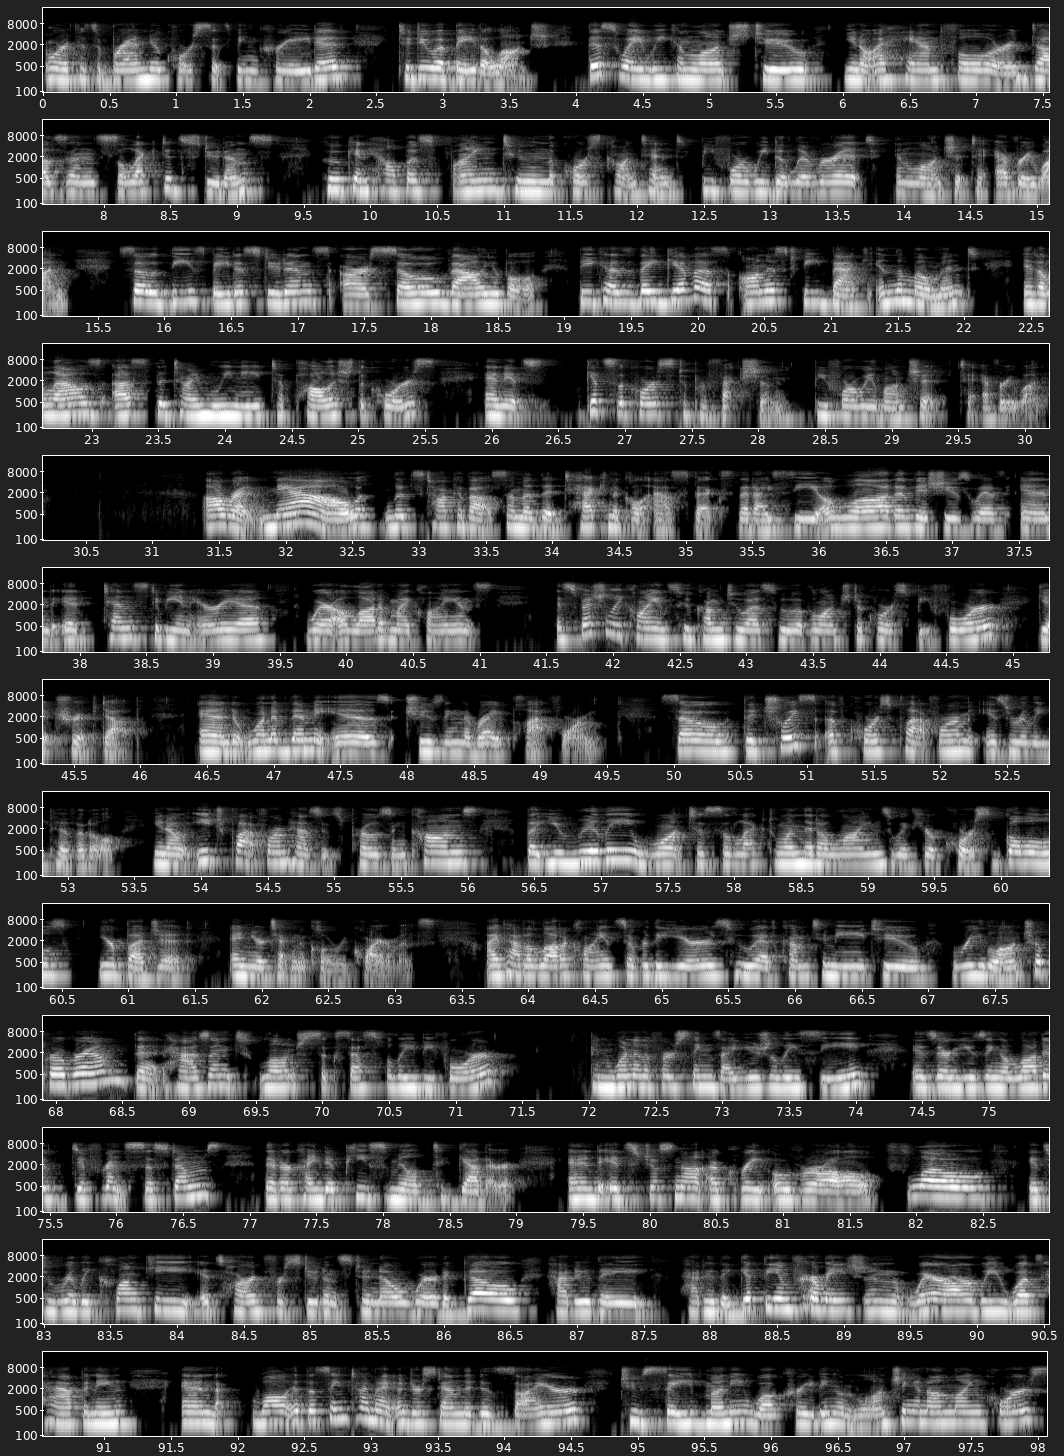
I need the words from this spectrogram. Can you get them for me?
or if it's a brand new course that's being created to do a beta launch. This way we can launch to, you know, a handful or a dozen selected students who can help us fine tune the course content before we deliver it and launch it to everyone. So these beta students are so valuable because they give us honest feedback in the moment it allows us the time we need to polish the course and it gets the course to perfection before we launch it to everyone. All right, now let's talk about some of the technical aspects that I see a lot of issues with, and it tends to be an area where a lot of my clients, especially clients who come to us who have launched a course before, get tripped up. And one of them is choosing the right platform. So the choice of course platform is really pivotal. You know, each platform has its pros and cons, but you really want to select one that aligns with your course goals, your budget, and your technical requirements. I've had a lot of clients over the years who have come to me to relaunch a program that hasn't launched successfully before. And one of the first things I usually see is they're using a lot of different systems that are kind of piecemealed together and it's just not a great overall flow. It's really clunky. It's hard for students to know where to go. How do they how do they get the information? Where are we? What's happening? And while at the same time I understand the desire to save money while creating and launching an online course,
